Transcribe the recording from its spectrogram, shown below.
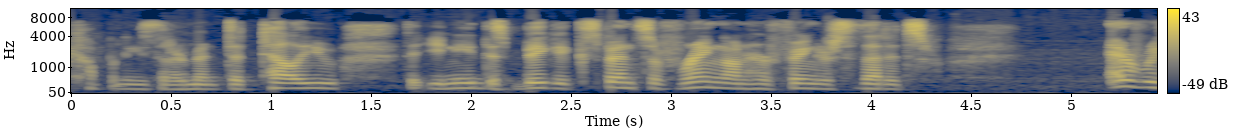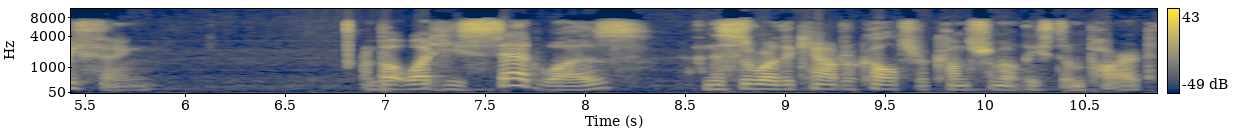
companies that are meant to tell you that you need this big expensive ring on her finger so that it's everything. But what he said was, and this is where the counterculture comes from, at least in part.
